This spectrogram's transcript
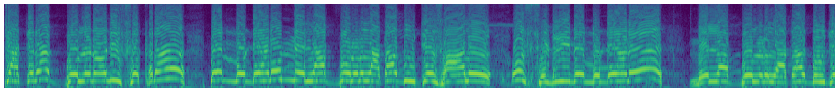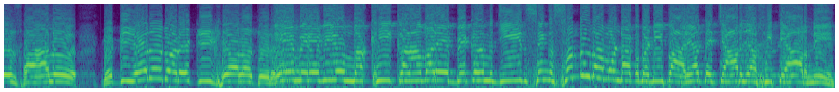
ਚੱਜ ਨਾਲ ਬੋਲਣਾ ਨਹੀਂ ਸਿੱਖਦਾ ਤੇ ਮੁੰਡਿਆਂ ਨੇ ਮੇਲਾ ਬੋਲਣ ਲਾਤਾ ਦੂਜੇ ਸਾਲ। ਉਹ ਸਿਡਨੀ ਦੇ ਮੁੰਡਿਆਂ ਨੇ ਮੇਲਾ ਬੋਲਣ ਲਾਤਾ ਦੂਜੇ ਸਾਲ। ਗੱਗੀ, ਇਹਦੇ ਬਾਰੇ ਕੀ ਖਿਆਲ ਹੈ ਤੇਰਾ? ਇਹ ਮੇਰੇ ਵੀਰੋ ਮੱਖੀ ਕਲਾਂ ਵਾਲੇ ਬਿਕਰਮਜੀਤ ਸਿੰਘ ਸੰਧੂ ਦਾ ਮੁੰਡਾ ਕਬੱਡੀ ਪਾ ਰਿਹਾ ਤੇ ਚਾਰ ਜਾਫੀ ਤਿਆਰ ਨੇ।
